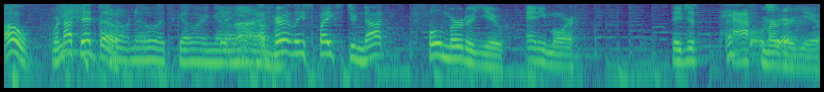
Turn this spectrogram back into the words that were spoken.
Oh, we're not dead though. I don't know what's going on. Yeah, Apparently, spikes do not full murder you anymore. They just That's half bullshit. murder you.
